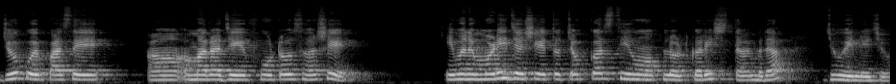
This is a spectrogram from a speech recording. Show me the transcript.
જો કોઈ પાસે અમારા જે ફોટોસ હશે, એ મને મળી જશે તો ચોક્કસથી હું અપલોડ કરીશ. તમે બધા જોઈ લેજો.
